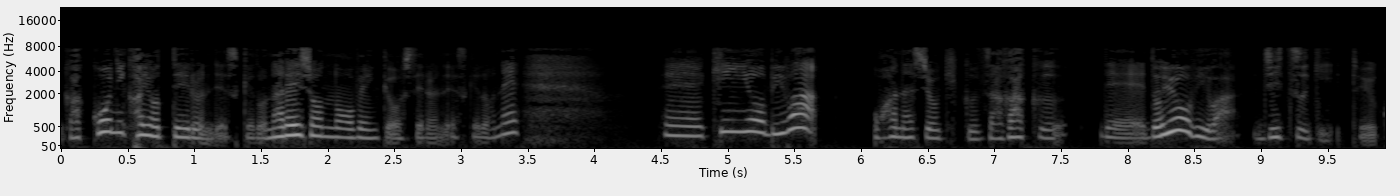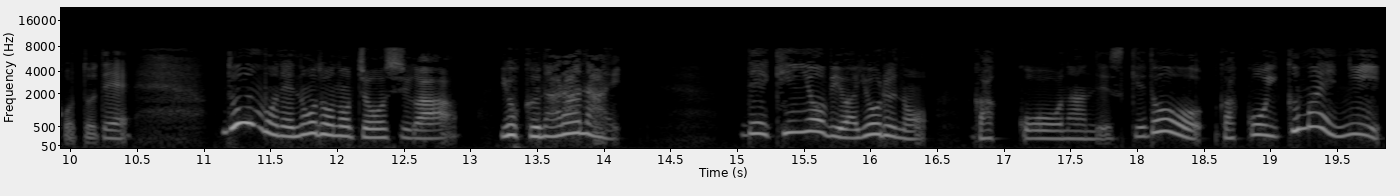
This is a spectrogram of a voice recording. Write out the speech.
学校に通っているんですけど、ナレーションのお勉強してるんですけどね。えー、金曜日はお話を聞く座学で、土曜日は実技ということで、どうもね、喉の調子が良くならない。で、金曜日は夜の学校なんですけど、学校行く前に、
